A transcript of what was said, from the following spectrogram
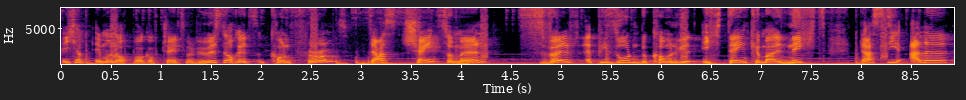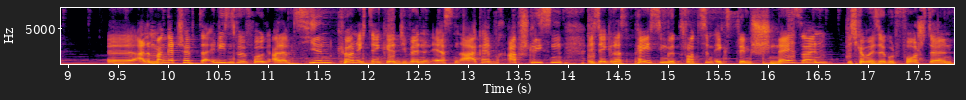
Ich habe immer noch Bock auf Chainsman. Wir wissen auch jetzt confirmed, dass Chainsaw Man zwölf Episoden bekommen wird. Ich denke mal nicht, dass die alle äh, alle Manga-Chapter in diesen zwölf Folgen adaptieren können. Ich denke, die werden den ersten Arc einfach abschließen. Ich denke, das Pacing wird trotzdem extrem schnell sein. Ich kann mir sehr gut vorstellen,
